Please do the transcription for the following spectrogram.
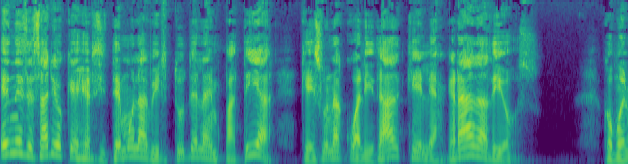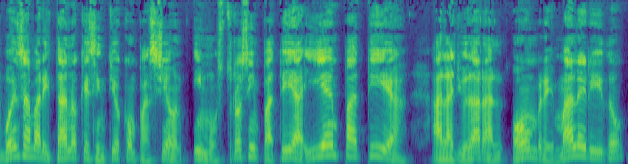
Es necesario que ejercitemos la virtud de la empatía, que es una cualidad que le agrada a Dios. Como el buen samaritano que sintió compasión y mostró simpatía y empatía al ayudar al hombre mal herido,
